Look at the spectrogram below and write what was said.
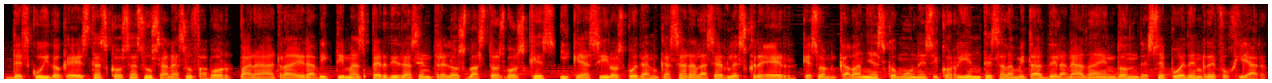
Descuido que estas cosas usan a su favor para atraer a víctimas perdidas entre los vastos bosques y que así los puedan cazar al hacerles creer que son cabañas comunes y corrientes a la mitad de la nada en donde se pueden refugiar.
